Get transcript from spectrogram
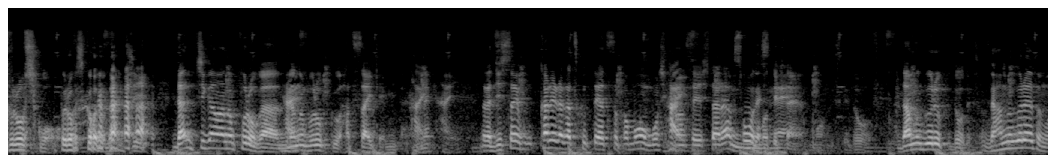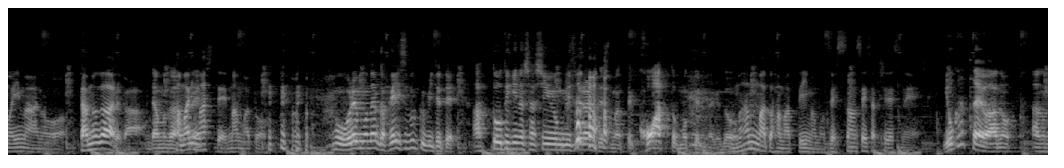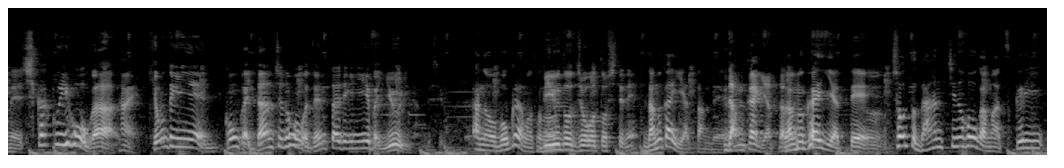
プロ志向。プロ志向の団地。は 団地側のプロがい。ナノブロックを初体験みたいなね、はいだから実際彼らが作ったやつとかももし完成したら持ってきたいなと思うんですけど、ダムグループどうですか？ダムグループも今あのダムガールがハマりましてまんまと。もう俺もなんかフェイスブック見てて圧倒的な写真を見せられてしまって 怖っと思ってるんだけど。まんまとハマって今もう絶賛制作中ですね。よかったよあのあのね四角い方が、はい。基本的にね今回団地の方が全体的に言えば有利なんですよあの僕らもそのビルド上としてね。ダム会議やったんで。ダム会議やったダのム会議やって、うん。ちょっと団地の方がまあ作り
